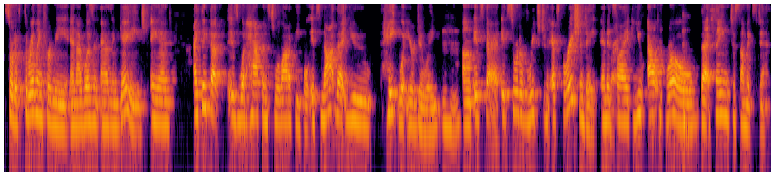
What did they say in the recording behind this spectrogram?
sort of thrilling for me, and I wasn't as engaged. And I think that is what happens to a lot of people. It's not that you hate what you're doing, um, it's that it's sort of reached an expiration date, and it's Right. like you outgrow that thing to some extent.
